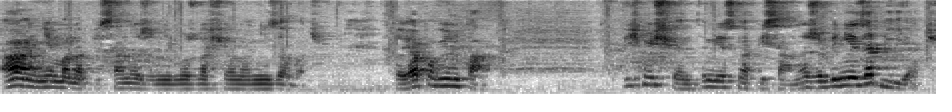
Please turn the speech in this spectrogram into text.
a nie ma napisane, że nie można się onanizować. To ja powiem tak. W Piśmie Świętym jest napisane, żeby nie zabijać.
